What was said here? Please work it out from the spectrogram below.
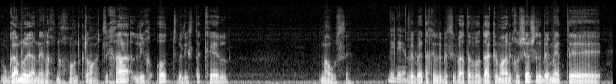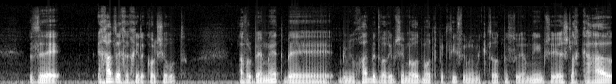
הוא גם לא יענה לך נכון. כלומר, את צריכה לראות ולהסתכל מה הוא עושה. בדיוק. ובטח אם זה בסביבת עבודה. כלומר, אני חושב שזה באמת, אה, זה, אחד, זה הכרחי לכל שירות, אבל באמת, ב, במיוחד בדברים שהם מאוד מאוד ספציפיים למקצועות מסוימים, שיש לך קהל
